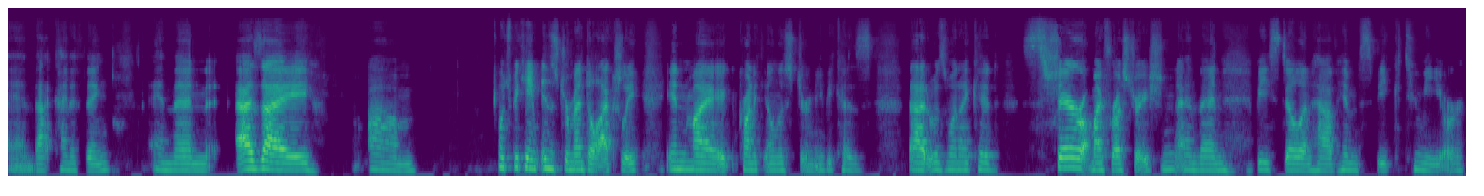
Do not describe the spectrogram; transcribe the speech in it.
and that kind of thing. And then as i um which became instrumental actually in my chronic illness journey because that was when I could share my frustration and then be still and have him speak to me or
